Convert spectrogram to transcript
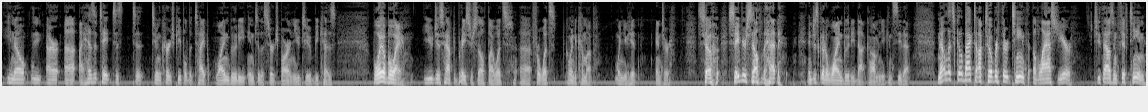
you know, are, uh, I hesitate to, to to encourage people to type Wine Booty into the search bar on YouTube because, boy oh boy, you just have to brace yourself by what's uh, for what's going to come up when you hit enter. So save yourself that and just go to winebooty.com and you can see that. Now let's go back to October 13th of last year, 2015.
